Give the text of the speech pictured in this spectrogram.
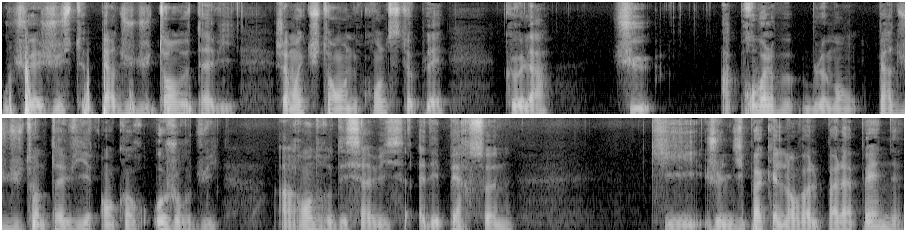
où tu as juste perdu du temps de ta vie. J'aimerais que tu t'en rendes compte, s'il te plaît, que là, tu as probablement perdu du temps de ta vie encore aujourd'hui à rendre des services à des personnes qui, je ne dis pas qu'elles n'en valent pas la peine,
